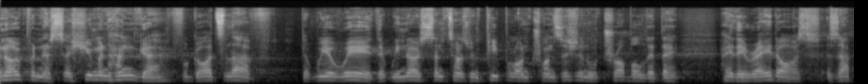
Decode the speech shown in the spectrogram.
an openness, a human hunger for God's love, that we're aware, that we know sometimes when people are in transition or trouble, that they, hey, their radars is up.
